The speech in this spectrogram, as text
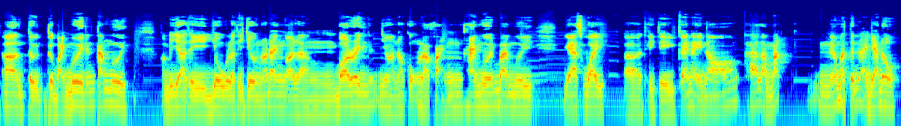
à, từ từ 70 đến 80 còn bây giờ thì dù là thị trường nó đang gọi là boring nhưng mà nó cũng là khoảng 20 đến 30 gas way à, ờ, thì thì cái này nó khá là mắc. Nếu mà tính lại giá đô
